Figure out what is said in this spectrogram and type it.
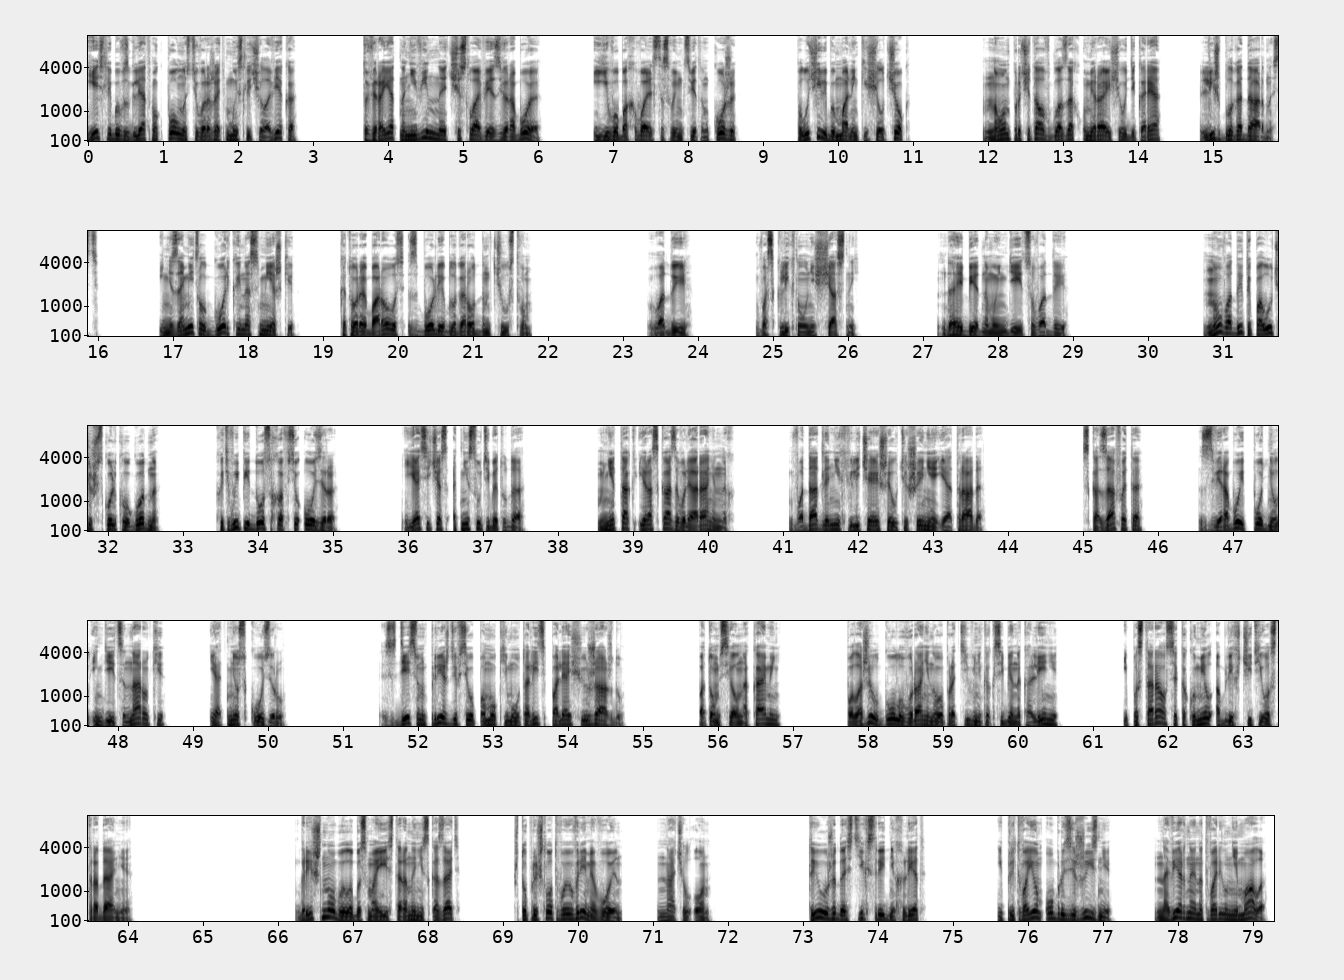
Если бы взгляд мог полностью выражать мысли человека, то, вероятно, невинное тщеславие зверобоя и его бахвальство своим цветом кожи получили бы маленький щелчок, но он прочитал в глазах умирающего дикаря лишь благодарность и не заметил горькой насмешки, которая боролась с более благородным чувством. «Воды!» — воскликнул несчастный. «Дай бедному индейцу воды!» «Ну, воды ты получишь сколько угодно. Хоть выпей досуха все озеро. Я сейчас отнесу тебя туда. Мне так и рассказывали о раненых. Вода для них величайшее утешение и отрада». Сказав это, зверобой поднял индейца на руки и отнес к озеру. Здесь он прежде всего помог ему утолить палящую жажду. Потом сел на камень, положил голову раненого противника к себе на колени и постарался, как умел, облегчить его страдания. «Грешно было бы с моей стороны не сказать, что пришло твое время, воин», — начал он. «Ты уже достиг средних лет, и при твоем образе жизни, наверное, натворил немало.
